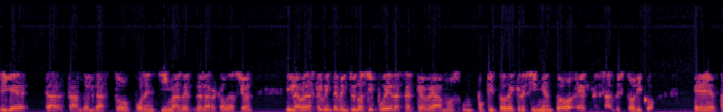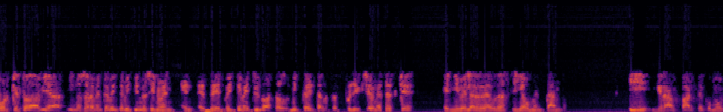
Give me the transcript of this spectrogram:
sigue estando el gasto por encima de, la recaudación. Y la verdad es que el 2021 sí pudiera ser que veamos un poquito de crecimiento en el saldo histórico, eh, porque todavía, y no solamente el 2021, sino en, en, de 2021 hasta 2030 nuestras proyecciones es que el nivel de deuda sigue aumentando y gran parte, como,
